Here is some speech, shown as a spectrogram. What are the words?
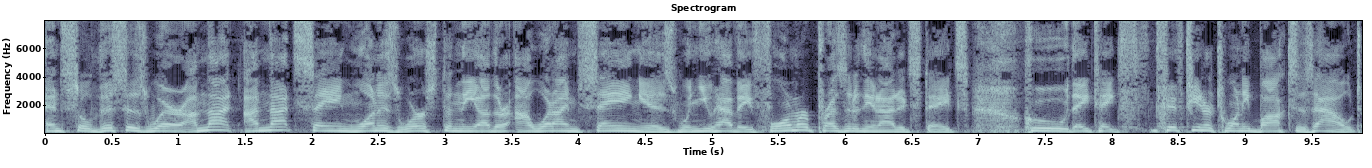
And so this is where I'm not I'm not saying one is worse than the other. Uh, what I'm saying is when you have a former president of the United States who they take 15 or 20 boxes out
